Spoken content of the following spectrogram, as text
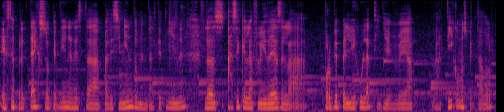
ese pretexto que tienen, este padecimiento mental que tienen, los hace que la fluidez de la propia película te lleve a, a, ti como espectador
